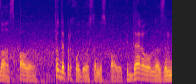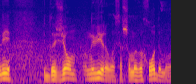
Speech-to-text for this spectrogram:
да, спали. Та де приходилось, там і спали. Під деревом, на землі, під дощом. Не вірилося, що ми виходимо.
